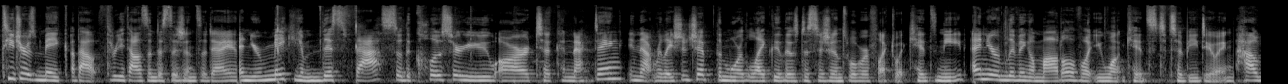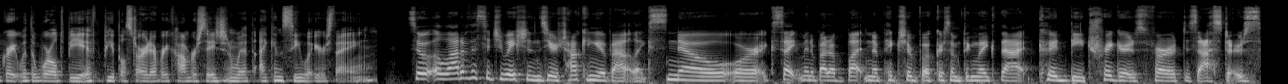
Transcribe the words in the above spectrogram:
Teachers make about 3,000 decisions a day, and you're making them this fast. So the closer you are to connecting in that relationship, the more likely those decisions will reflect what kids need. And you're living a model of what you want kids to be doing. How great would the world be if people start every conversation with, I can see what you're saying? So, a lot of the situations you're talking about, like snow or excitement about a butt in a picture book or something like that, could be triggers for disasters.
